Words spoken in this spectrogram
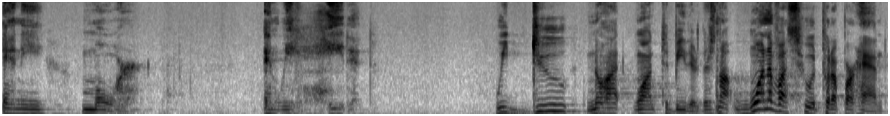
anymore. And we hate it. We do not want to be there. There's not one of us who would put up our hand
